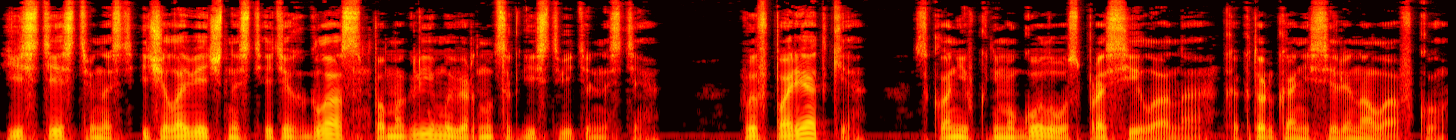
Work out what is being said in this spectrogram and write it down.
Естественность и человечность этих глаз помогли ему вернуться к действительности. «Вы в порядке?» Склонив к нему голову, спросила она, как только они сели на лавку.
